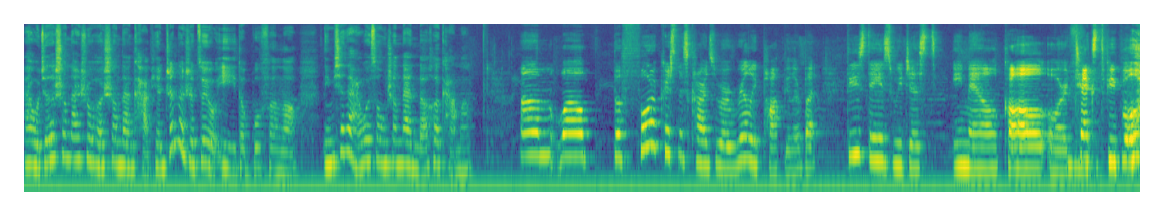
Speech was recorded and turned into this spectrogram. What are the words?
哎，我觉得圣诞树和圣诞卡片真的是最有意义的部分了。你们现在还会送圣诞的贺卡吗？ Um, well, before Christmas cards were really popular, but these days we just email, call, or text people.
